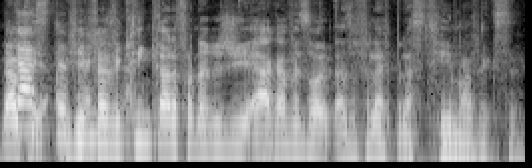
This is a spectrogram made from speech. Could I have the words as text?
Na, okay, auf jeden Fall, wir kriegen gerade von der Regie Ärger. Wir sollten also vielleicht mal das Thema wechseln.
